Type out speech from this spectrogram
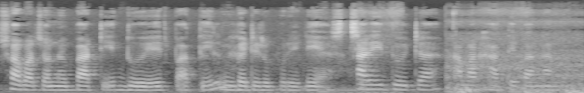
সবার জন্য বাটি দইয়ের পাতিল বেডের উপরে নিয়ে আসছে। আর এই দইটা আমার হাতে বানানো।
